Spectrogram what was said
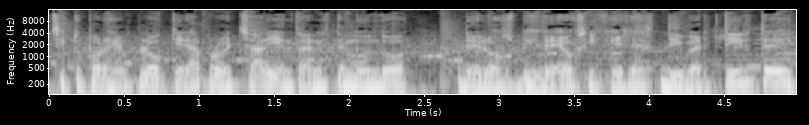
si tú por ejemplo quieres aprovechar y entrar en este mundo de los videos y quieres divertirte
